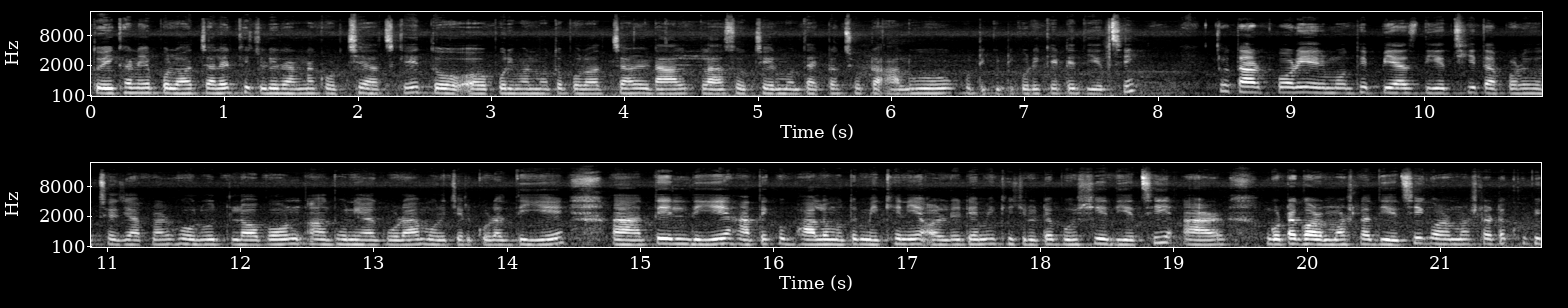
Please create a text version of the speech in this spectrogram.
তো এখানে পোলাওয়ার চালের খিচুড়ি রান্না করছে আজকে। তো পরিমাণ মতো পোলাওয়ার চাল, ডাল প্লাস হচ্ছে এর মধ্যে একটা ছোট আলুও কুটি কুটি করে কেটে দিয়েছি। তো তারপরে এর মধ্যে পেঁয়াজ দিয়েছি, তারপরে হচ্ছে যে আপনার হলুদ, লবণ ধনিয়া গুঁড়া, মরিচের গুঁড়া দিয়ে তেল দিয়ে হাতে খুব ভালো মতো মেখে নিয়ে অলরেডি আমি খিচুড়িটা বসিয়ে দিয়েছি আর গোটা গরম মশলা দিয়েছি। গরম মশলাটা খুবই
